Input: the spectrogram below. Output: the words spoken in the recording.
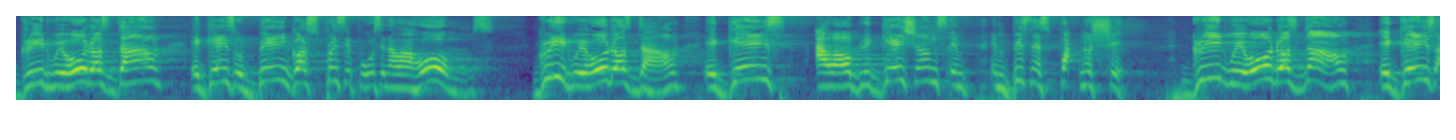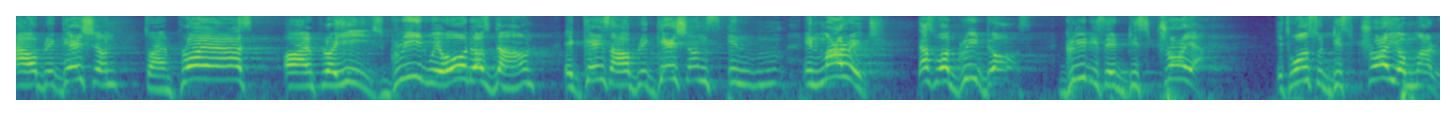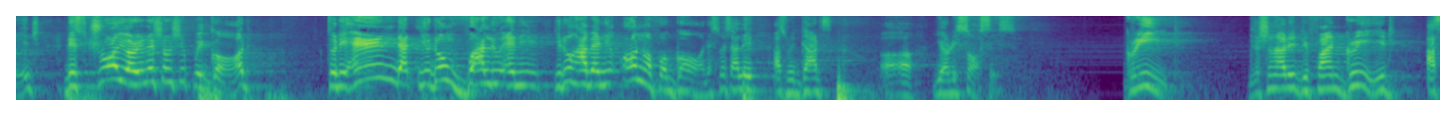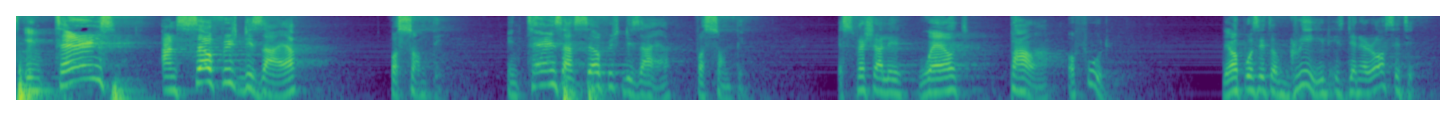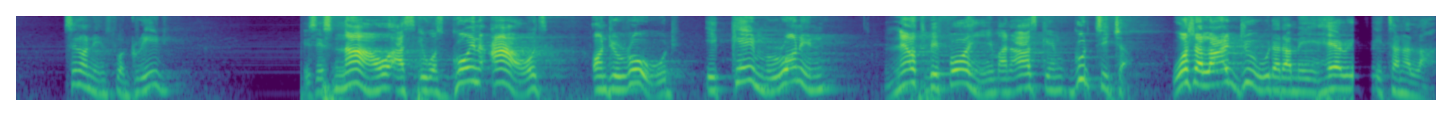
Greed will hold us down against obeying God's principles in our homes. Greed will hold us down against our obligations in, in business partnership. Greed will hold us down against our obligation to our employers our employees. Greed will hold us down against our obligations in, in marriage. That's what greed does. Greed is a destroyer. It wants to destroy your marriage, destroy your relationship with God, to the end that you don't value any, you don't have any honor for God, especially as regards uh, uh your resources. Greed. Dictionary defined greed as intense and selfish desire for something. Intense and selfish desire for something, especially wealth, power, or food. The opposite of greed is generosity. Synonyms for greed he says, Now, as he was going out on the road, he came running, knelt before him, and asked him, Good teacher, what shall I do that I may inherit eternal life?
